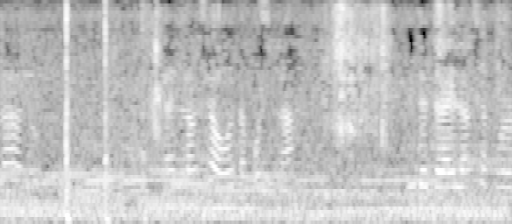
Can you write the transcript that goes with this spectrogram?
Pala, no? Yan lang siya, oh. Tapos na. Dida-dry lang siya for...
